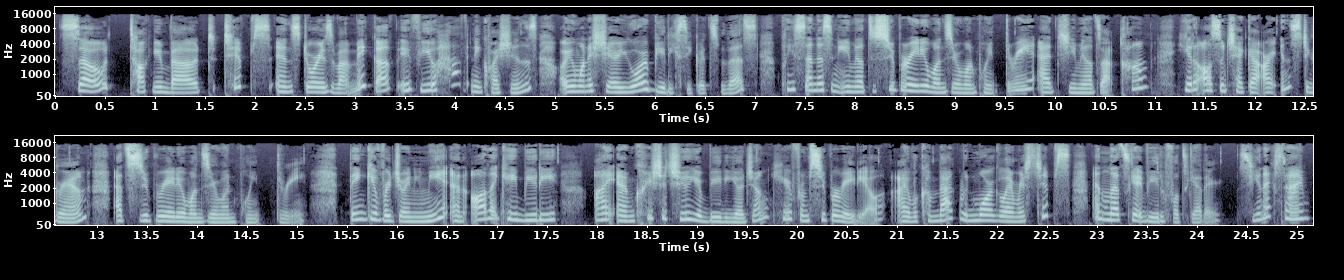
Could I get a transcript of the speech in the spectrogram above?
So, talking about tips and stories about makeup, if you have any questions or you want to share your beauty secrets with us, please send us an email to superradio101.3 at gmail.com. You can also check out our Instagram at superradio101.3. Thank you for joining me and all that K beauty. I am Kriesha Chu, your beauty yojung, here from Super Radio. I will come back with more glamorous tips and let's get beautiful together. See you next time.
